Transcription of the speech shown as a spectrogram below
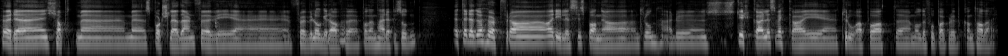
høre kjapt med, med sportslederen før vi, eh, før vi, logger av på denne episoden. Etter det du har hørt fra Ariles i Spania, Trond, er du styrka eller svekka i troa på at eh, Molde fotballklubb kan ta det her?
